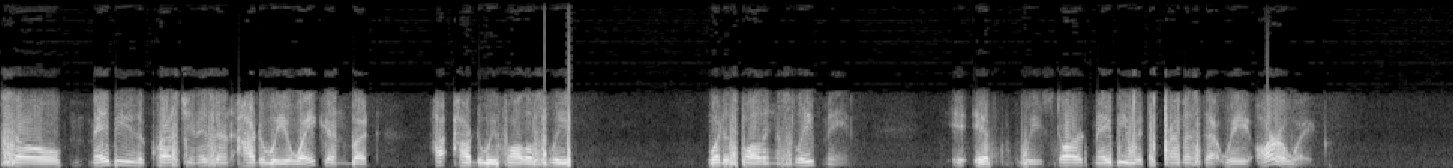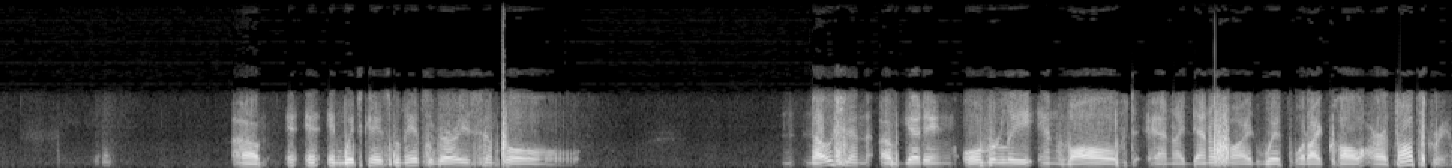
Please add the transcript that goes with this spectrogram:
So maybe the question isn't how do we awaken, but how, how do we fall asleep? What does falling asleep mean? If we start maybe with the premise that we are awake, um, in, in which case for me it's a very simple notion of getting overly involved and identified with what I call our thought stream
